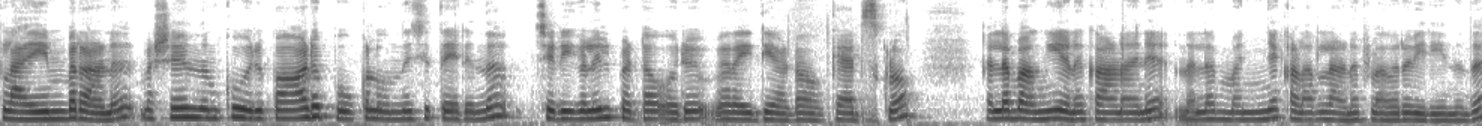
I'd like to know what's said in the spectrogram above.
ക്ലൈംബറാണ്. പക്ഷേ നമുക്ക് ഒരുപാട് പൂക്കൾ ഒന്നിച്ച് തരുന്ന ചെടികളിൽപ്പെട്ട ഒരു വെറൈറ്റി ആട്ടോ കാറ്റ്സ് ക്ലോ. നല്ല ഭംഗിയാണ് കാണാൻ നല്ല മഞ്ഞ കളറിലാണ് ഫ്ലവർ വിരിയുന്നത്.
